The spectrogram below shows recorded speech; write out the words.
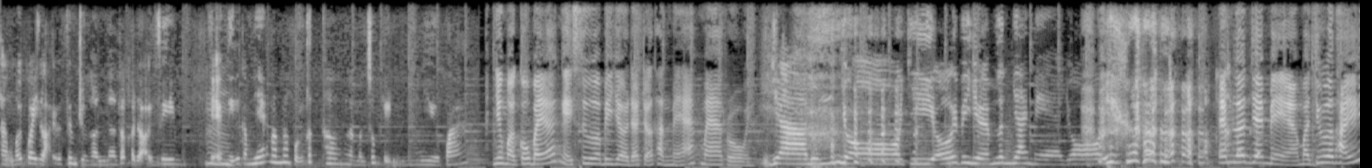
thằng mới quay lại với phim truyền hình nên rất là đợi phim. Thì ừ. em nghĩ cái cảm giác đó nó vẫn thích hơn là mình xuất hiện nhiều quá. Nhưng mà cô bé ngày xưa bây giờ đã trở thành mẹ ác ma rồi. Dạ đúng rồi. Chị ơi bây giờ em lên vai mè rồi. Em lên vai mè mà chưa thấy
